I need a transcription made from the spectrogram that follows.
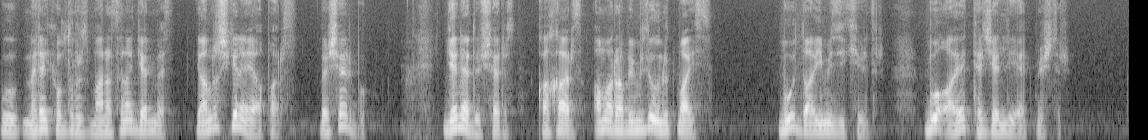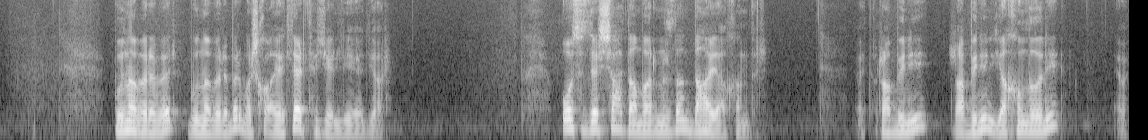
bu melek oluruz manasına gelmez. Yanlış gene yaparız. Beşer bu. Gene düşeriz, kalkarız ama Rabbimizi unutmayız. Bu daimi zikirdir. Bu ayet tecelli etmiştir. Buna beraber, buna beraber başka ayetler tecelli ediyor. O size şah damarınızdan daha yakındır. Evet, Rabbini, Rabbinin yakınlığını evet,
